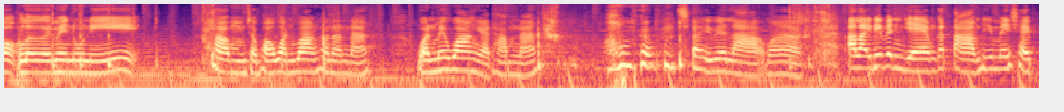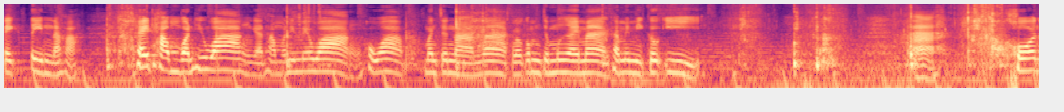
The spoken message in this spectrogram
บอกเลยเมนูนี้ทำเฉพาะวันว่างเท่านั้นนะ วันไม่ว่างอย่าทำนะเพราะมันใช้เวลามาก อะไรที่เป็นแยมก็ตามที่ไม่ใช้เปกตินนะคะ ให้ทำวันที่ว่าง อย่าทำวันที่ไม่ว่าง เพราะว่ามันจะนานมากแล้วก็มันจะเมื่อยมาก ถ้าไม่มีเก้าอี้อะคน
